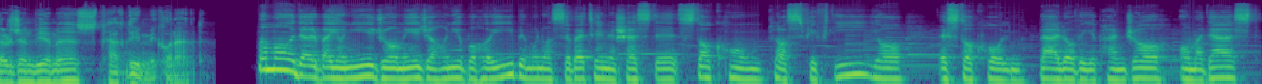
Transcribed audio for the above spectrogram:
Persian BM تقدیم می کند. و ما در بیانیه جامعه جهانی بهایی به مناسبت نشست استاکهلم plus 50 یا استاکهلم به علاوه پنجاه آمده است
